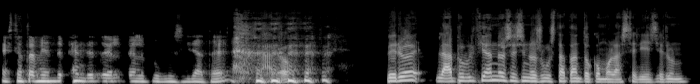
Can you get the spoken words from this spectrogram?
Esto también depende de, la publicidad, ¿eh? Claro. Pero eh, la publicidad no sé si nos gusta tanto como las series, Jerún.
